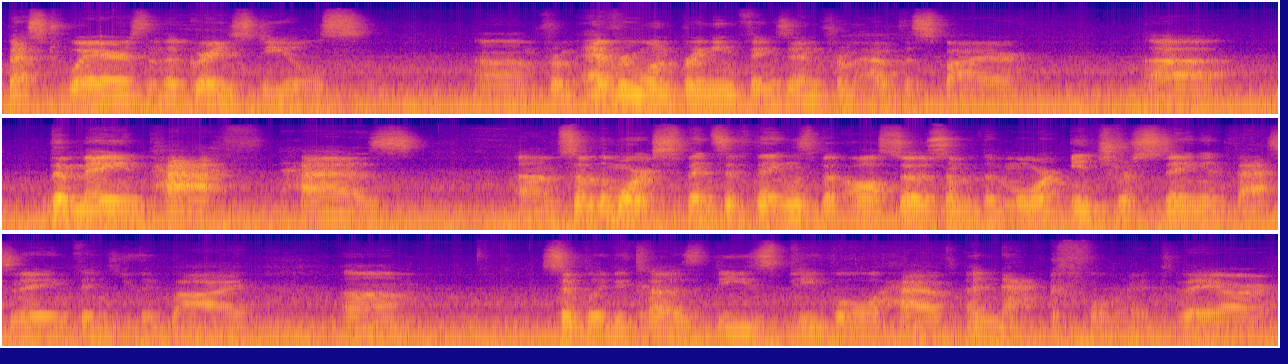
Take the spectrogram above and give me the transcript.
best wares and the greatest deals um, from everyone bringing things in from out of the spire. Uh, the main path has um, some of the more expensive things, but also some of the more interesting and fascinating things you can buy. Um, simply because these people have a knack for it. They are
